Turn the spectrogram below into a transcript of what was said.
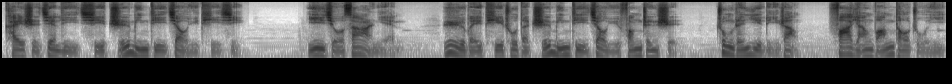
开始建立其殖民地教育体系。一九三二年，日伪提出的殖民地教育方针是：众人义礼让，发扬王道主义；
